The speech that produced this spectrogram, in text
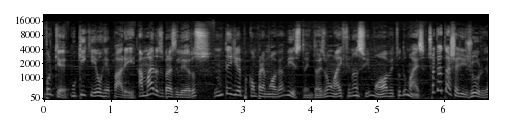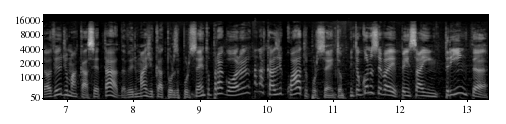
Por quê? O que que eu reparei? A maioria dos brasileiros não tem dinheiro pra comprar imóvel à vista. Então eles vão lá e financiam imóvel e tudo mais. Só que a taxa de juros, ela veio de uma cacetada, veio de mais de 14% pra agora tá na casa de 4%. Então quando você vai pensar em 30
